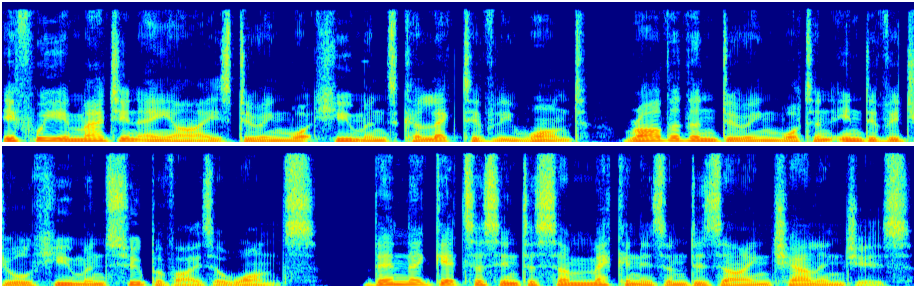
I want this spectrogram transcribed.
If we imagine AIs doing what humans collectively want, rather than doing what an individual human supervisor wants, then that gets us into some mechanism design challenges.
